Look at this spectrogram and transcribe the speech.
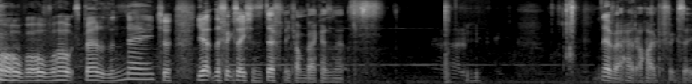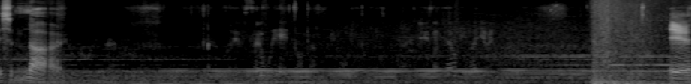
Whoa, whoa, whoa, it's better than nature. Yep, the fixation's definitely come back, hasn't it? Never had a hyperfixation, no. Yeah.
